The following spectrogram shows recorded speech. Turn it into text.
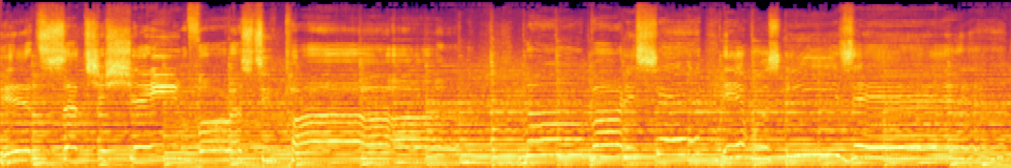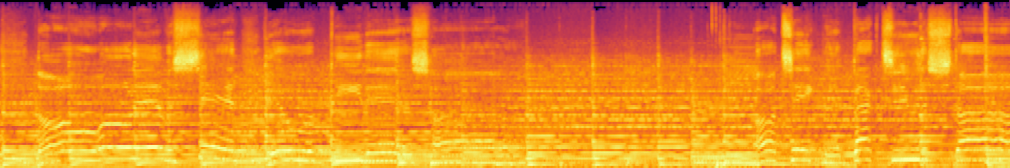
It's such a shame for us to to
